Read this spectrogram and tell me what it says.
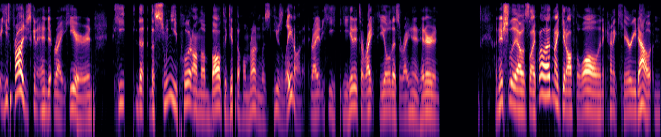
he's probably just going to end it right here. And he, the, the swing he put on the ball to get the home run was, he was late on it, right? He, he hit it to right field as a right handed hitter. And initially I was like, well, that might get off the wall. And it kind of carried out. And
